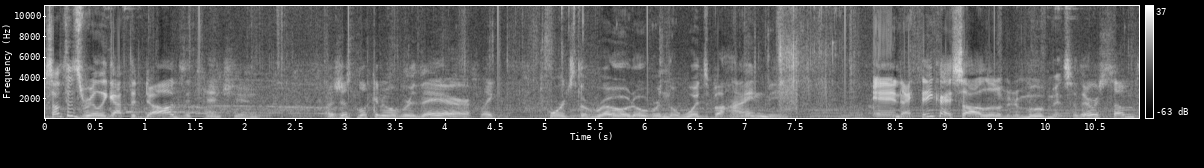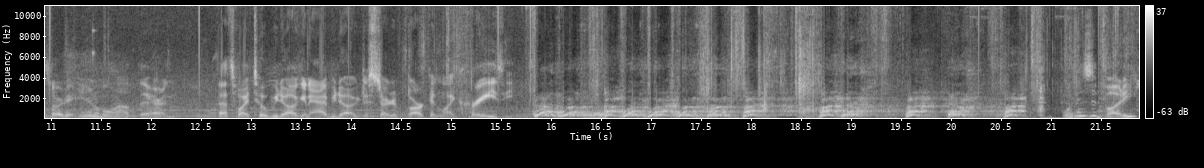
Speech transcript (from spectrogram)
Something's really got the dog's attention. I was just looking over there, like towards the road over in the woods behind me. And I think I saw a little bit of movement. So there was some sort of animal out there. And that's why Toby Dog and Abby Dog just started barking like crazy. What is it, buddy?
